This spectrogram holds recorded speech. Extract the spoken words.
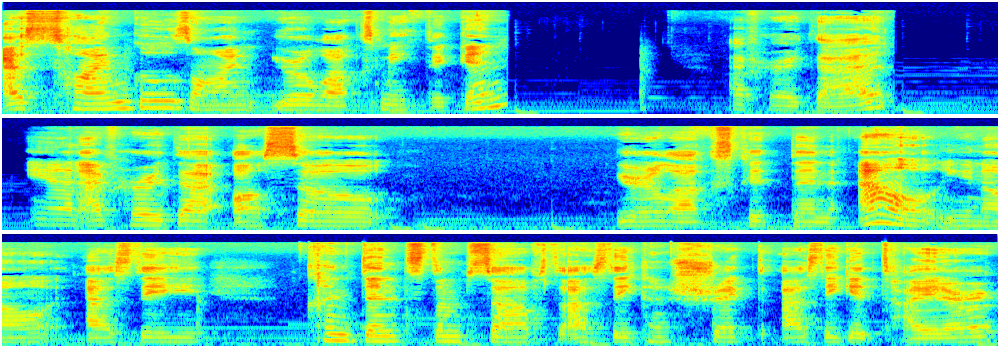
as time goes on, your locks may thicken. I've heard that. And I've heard that also your locks could thin out, you know, as they condense themselves, as they constrict, as they get tighter,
